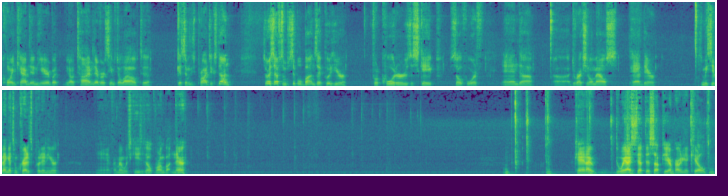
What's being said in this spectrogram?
coin cabinet in here, but you know, time never seems to allow to get some of these projects done. So I just have some simple buttons I put here for quarters, escape, so forth and uh, uh, directional mouse pad there. So let me see if I can get some credits put in here. And if I remember which keys, oh, wrong button there. Okay, and I, the way I set this up here, I'm probably gonna get killed,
